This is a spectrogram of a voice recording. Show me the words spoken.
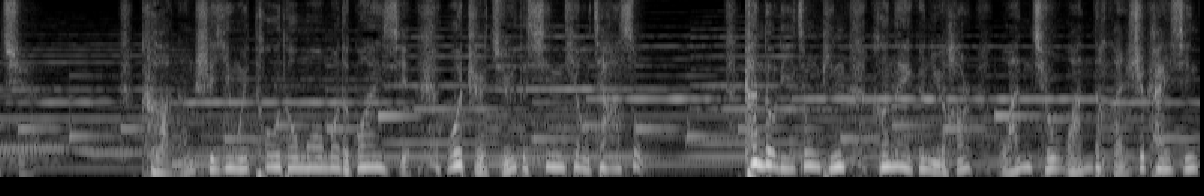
去。可能是因为偷偷摸摸的关系，我只觉得心跳加速。看到李宗平和那个女孩玩球玩得很是开心，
